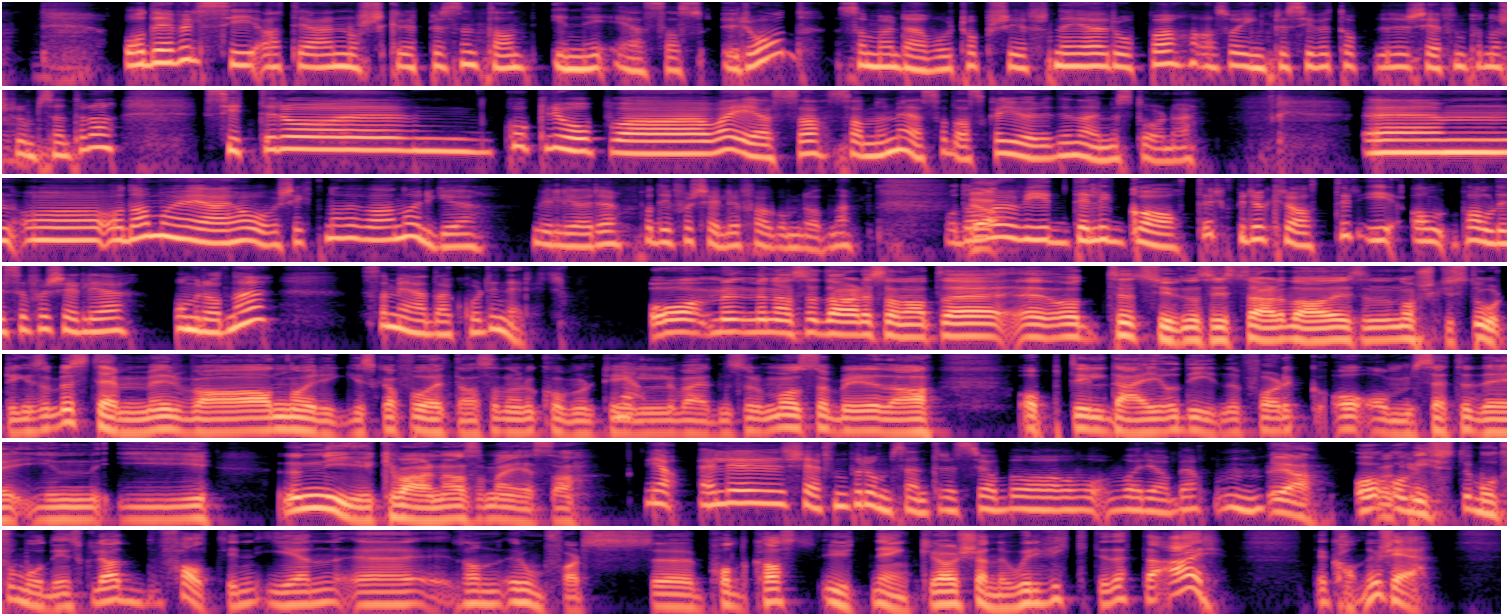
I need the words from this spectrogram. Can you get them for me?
Og det vil si at jeg er norsk representant inn i ESAs råd, som er der hvor toppsjefene i Europa, altså inklusive sjefen på Norsk Romsenter, da, sitter og eh, koker i hop hva, hva ESA, sammen med ESA, da skal gjøre de nærmeste årene. Um, og, og da må jo jeg ha oversikten over hva Norge vil gjøre på de forskjellige fagområdene. Og da Ja. har jo vi delegater, byråkrater, i all, på alle disse forskjellige områdene, som jeg da koordinerer. Og, men, men altså, da er det sånn at eh, Og til syvende og sist så er det da liksom det norske stortinget som bestemmer hva Norge skal foreta seg når det kommer til verdensrommet, og så blir det da opp til deg og dine folk å omsette det inn i den nye kverna som er ESA. Ja, eller sjefen på romsenterets jobb og, vår jobb, ja. Mm. Ja. Og, og hvis du mot formodning skulle ha falt inn i en eh, sånn romfartspodkast uten egentlig å skjønne hvor viktig dette er Det kan jo skje.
